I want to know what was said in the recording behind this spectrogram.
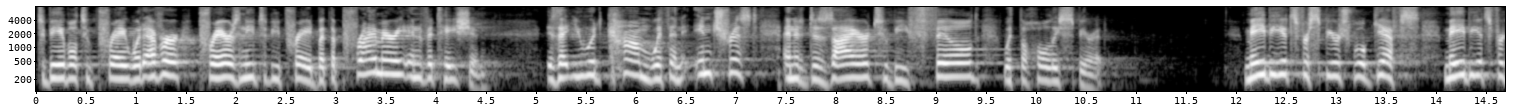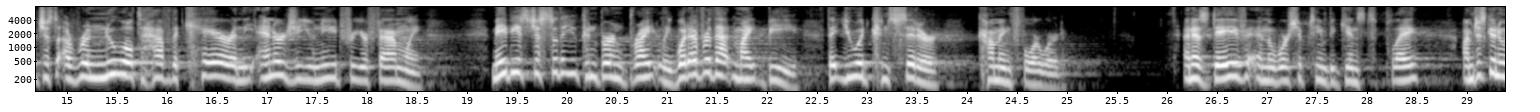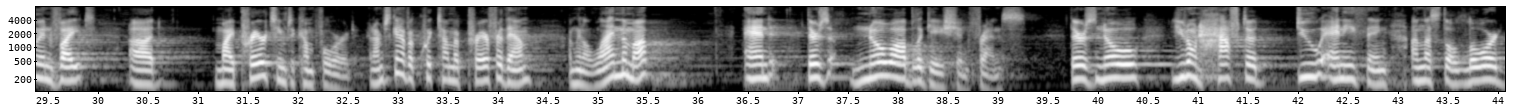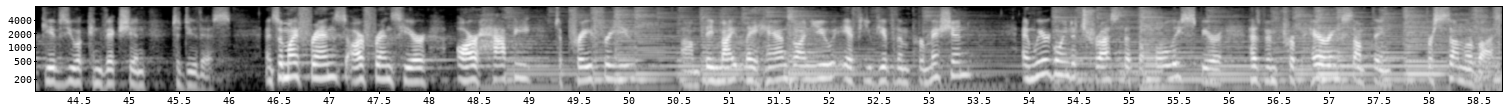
to be able to pray whatever prayers need to be prayed. But the primary invitation is that you would come with an interest and a desire to be filled with the Holy Spirit. Maybe it's for spiritual gifts. Maybe it's for just a renewal to have the care and the energy you need for your family. Maybe it's just so that you can burn brightly, whatever that might be, that you would consider coming forward. And as Dave and the worship team begins to play, I'm just going to invite uh, my prayer team to come forward. And I'm just going to have a quick time of prayer for them. I'm going to line them up. And there's no obligation, friends. There's no, you don't have to do anything unless the Lord gives you a conviction to do this. And so, my friends, our friends here, are happy to pray for you. Um, they might lay hands on you if you give them permission. And we are going to trust that the Holy Spirit has been preparing something for some of us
